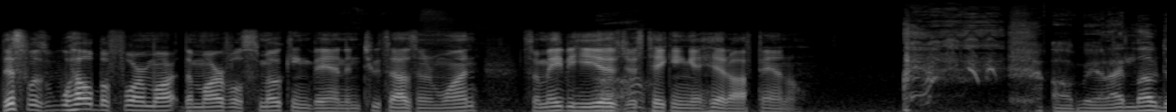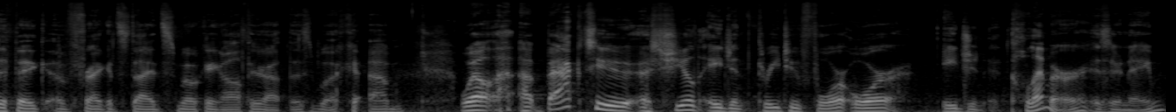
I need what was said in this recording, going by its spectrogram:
this was well before Mar- the Marvel smoking ban in 2001, so maybe he is just taking a hit off panel. Oh man, I'd love to think of Frankenstein smoking all throughout this book. Um, well, uh, back to uh, Shield Agent 324, or Agent Clemmer is her name.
